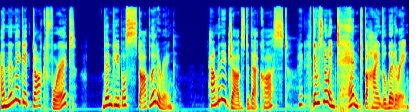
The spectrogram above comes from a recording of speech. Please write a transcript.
and then they get docked for it then people stop littering. How many jobs did that cost? Right? there was no intent behind the littering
